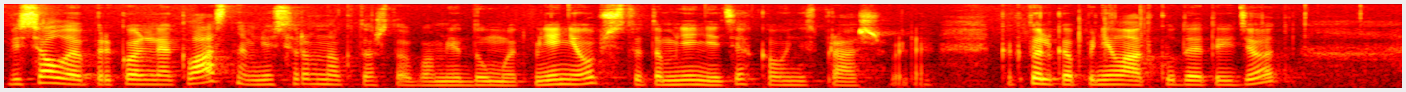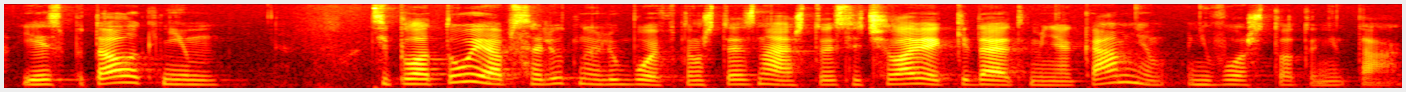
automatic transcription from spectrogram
веселая, прикольная, классная, мне все равно кто что обо мне думает. Мнение общества — это мнение тех, кого не спрашивали. Как только я поняла, откуда это идет, я испытала к ним теплоту и абсолютную любовь, потому что я знаю, что если человек кидает в меня камнем, у него что-то не так.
